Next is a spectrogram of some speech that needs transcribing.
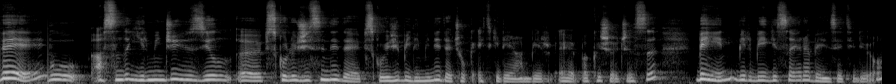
Ve bu aslında 20. yüzyıl e, psikolojisini de, psikoloji bilimini de çok etkileyen bir e, bakış açısı. Beyin bir bilgisayara benzetiliyor.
